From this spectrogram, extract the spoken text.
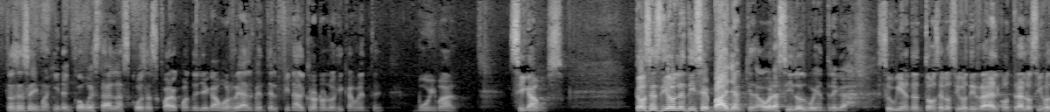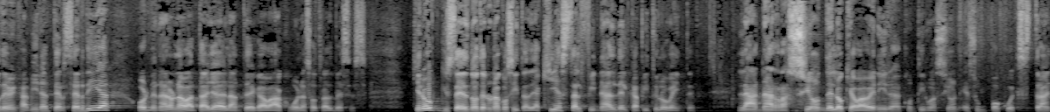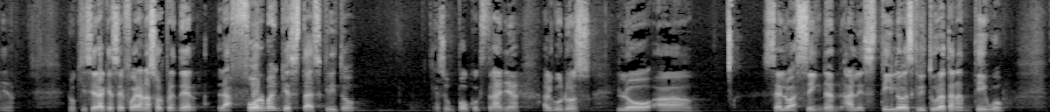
Entonces, ¿se imaginan cómo están las cosas para cuando llegamos realmente al final cronológicamente? Muy mal. Sigamos. Entonces Dios les dice, vayan, que ahora sí los voy a entregar. Subiendo entonces los hijos de Israel contra los hijos de Benjamín al tercer día, ordenaron la batalla delante de Gabá como las otras veces. Quiero que ustedes noten una cosita, de aquí hasta el final del capítulo 20, la narración de lo que va a venir a continuación es un poco extraña. No quisiera que se fueran a sorprender. La forma en que está escrito es un poco extraña. Algunos lo... Ah, se lo asignan al estilo de escritura tan antiguo,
